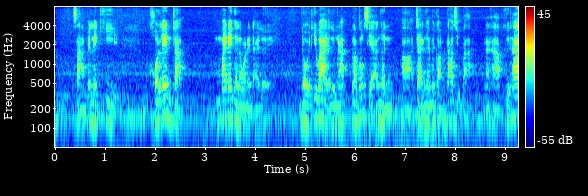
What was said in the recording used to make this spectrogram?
3 3 เป็นเลขคี่ คนเล่นจะไม่ได้เงินรางวัลใดๆเลย โดยที่ว่าอย่าลืมนะ เราต้องเสียเงินจ่ายเงินไปก่อน 90 บาทนะครับ คือถ้า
